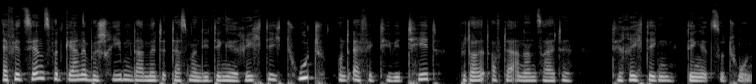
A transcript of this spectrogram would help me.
Effizienz wird gerne beschrieben damit, dass man die Dinge richtig tut und Effektivität bedeutet auf der anderen Seite, die richtigen Dinge zu tun.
